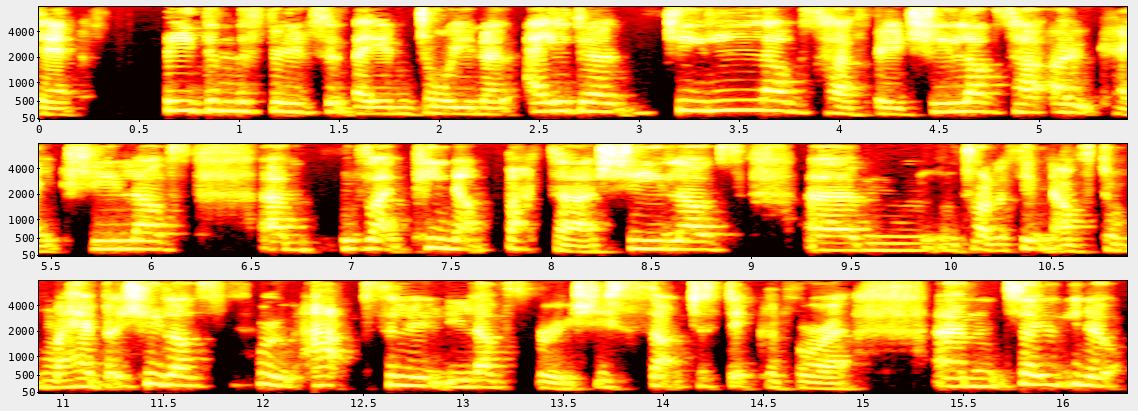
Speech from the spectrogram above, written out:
get it, feed them the foods that they enjoy. You know, Ada, she loves her food. She loves her oatcake. She loves um, things like peanut butter. She loves, um, I'm trying to think now off the top of my head, but she loves fruit, absolutely loves fruit. She's such a stickler for it. Um, so, you know,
